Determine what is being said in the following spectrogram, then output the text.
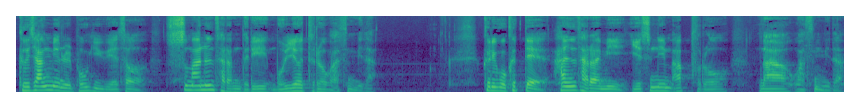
그 장면을 보기 위해서 수많은 사람들이 몰려 들어왔습니다. 그리고 그때 한 사람이 예수님 앞으로 나왔습니다.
